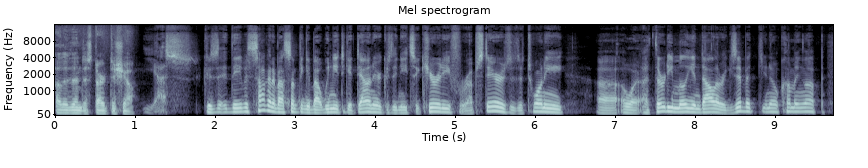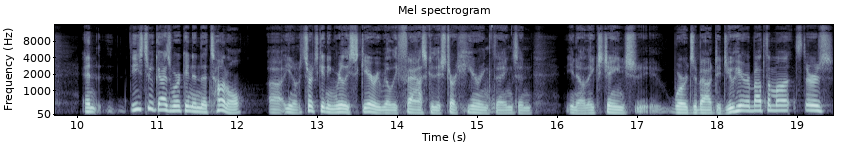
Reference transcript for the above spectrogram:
other than to start the show. yes, because they was talking about something about we need to get down here because they need security for upstairs. There's a twenty uh, or a thirty million dollar exhibit, you know, coming up, and these two guys working in the tunnel, uh, you know, it starts getting really scary really fast because they start hearing things and. You know, they exchange words about, did you hear about the monsters?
